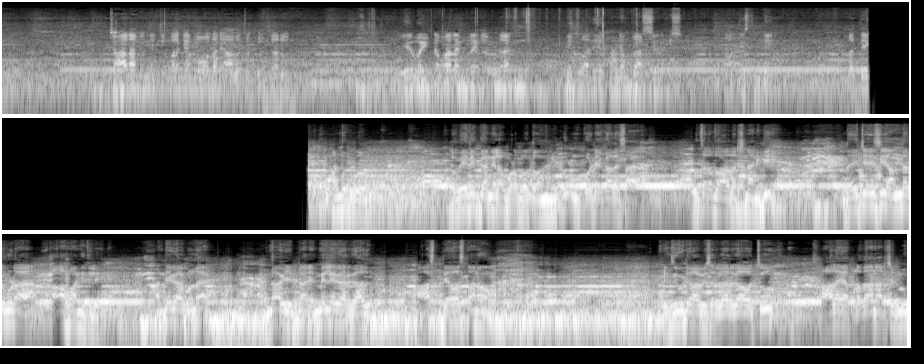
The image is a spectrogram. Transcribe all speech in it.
చాలామంది తిరుమలకే పోవాలనే ఆలోచనతో ఉంటారు. ఏ వైష్ణవాలయంలో కూడా మీకు అదే పుణ్యం ప్రాప్తి ప్రాప్తిస్తుంది. ప్రత్యేక అందుకు ఒక వేదికగా నిలబడబోతోంది మీకు. ముక్కోటి ఏకాదశ ఉత్తర ద్వార దర్శనానికి. దయచేసి అందరూ కూడా ఆహ్వానితులే. అంతేకాకుండా ఇందాక చెప్పినారు ఎమ్మెల్యే గారు కాదు ఆ దేవస్థానం ఎగ్జిక్యూటివ్ ఆఫీసర్ గారు కావచ్చు ఆలయ ప్రధాన అర్చకులు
